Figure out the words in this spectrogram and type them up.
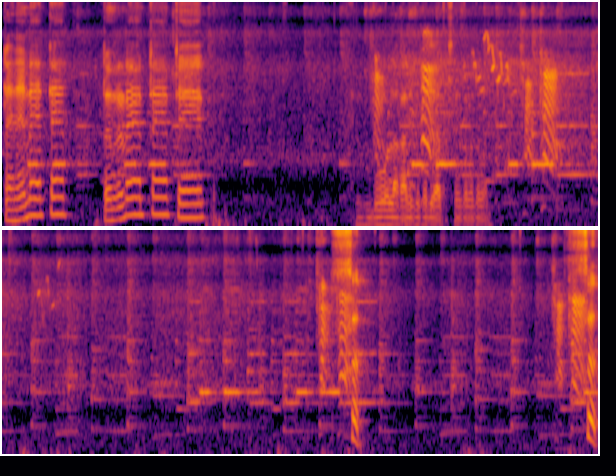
Tenenetet. Bola kali kita di atas nih teman-teman. Set. Set.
